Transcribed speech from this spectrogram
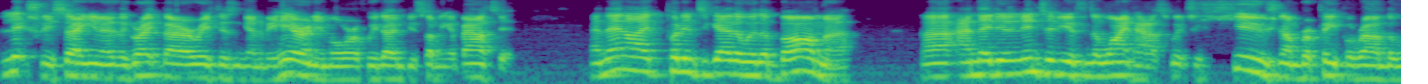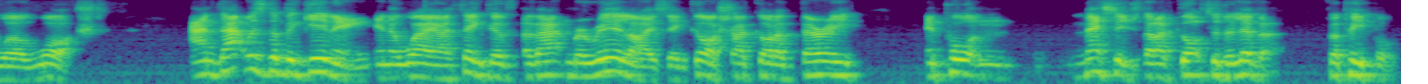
literally saying, you know, the Great Barrier Reef isn't going to be here anymore if we don't do something about it. And then I put him together with Obama, uh, and they did an interview from the White House, which a huge number of people around the world watched and that was the beginning, in a way, I think, of, of Attenborough realizing, gosh, I've got a very important message that I've got to deliver for people.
